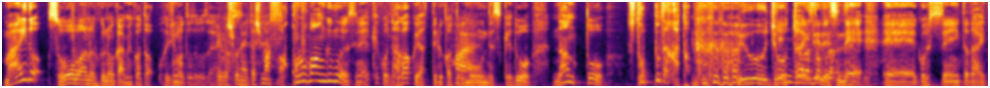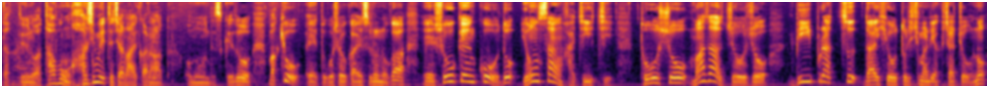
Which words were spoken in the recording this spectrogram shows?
毎度相場の福の神こと藤本でございます。よろしくお願いいたします、まあ、この番組はですね結構長くやってるかと思うんですけど、はい、なんとストップ高という状態でです ね、えー、ご出演いただいたっていうのは多分初めてじゃないかなと思うんですけど、まあ今日、えー、とご紹介するのが、えー、証券コード4381東証マザー上場 B プラッツ代表取締役社長の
